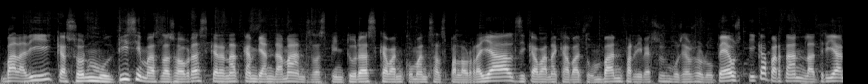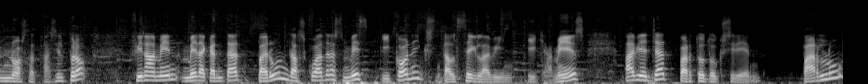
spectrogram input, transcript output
Val a dir que són moltíssimes les obres que han anat canviant de mans, les pintures que van començar als Palaus Reials i que van acabar tombant per diversos museus europeus i que, per tant, la tria no ha estat fàcil, però finalment m'he decantat per un dels quadres més icònics del segle XX i que, a més, ha viatjat per tot Occident. Parlo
